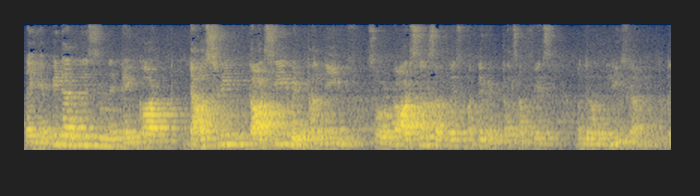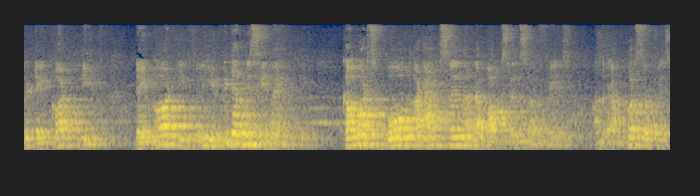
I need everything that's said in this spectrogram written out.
The epidermis in the dicot dorsally, dorsally ventral leaves. So dorsal surface ಮತ್ತೆ ventral surface ಒಂದಿರೋ ಲೀವ್ಸ್ ಯಾವುದು ಅಂತಂದ್ರೆ ಡೈಕಾಟ್ ಲೀವ್ ಡೈಕಾಟ್ ಲೀಫ್ ಅಲ್ಲಿ ಎಪಿಡರ್ಮಿಸ್ ಏನಾಗಿರುತ್ತೆ covers both adaxial and abaxial surface ಅಂದರೆ ಅಪ್ಪರ್ ಸರ್ಫೇಸ್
